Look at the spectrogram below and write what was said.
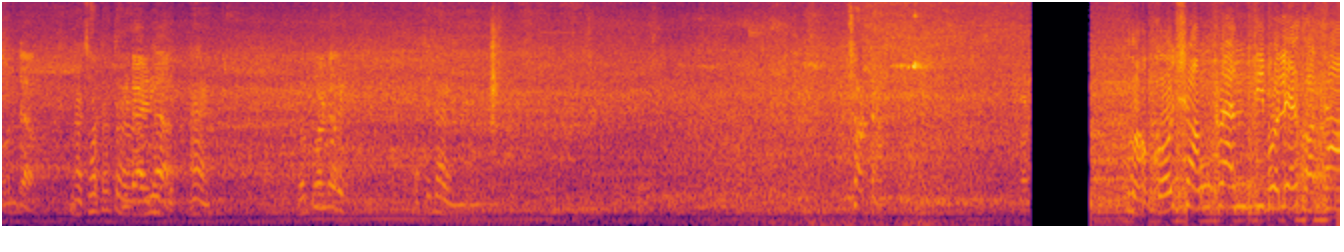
কোনটা? না ছটা তো? হ্যাঁ। আচ্ছা ছটা। মকর সংক্রান্তি বলে কথা।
